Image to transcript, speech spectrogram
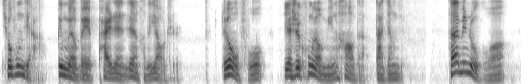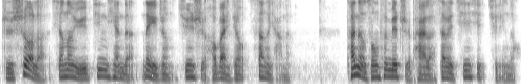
邱逢甲并没有被派任任何的要职，刘永福也是空有名号的大将军。台湾民主国只设了相当于今天的内政、军事和外交三个衙门。谭景崧分别指派了三位亲信去领导，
